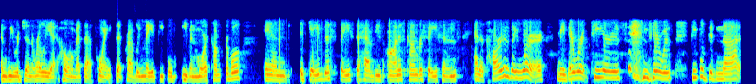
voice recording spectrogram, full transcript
And we were generally at home at that point that probably made people even more comfortable. And it gave this space to have these honest conversations. And as hard as they were, I mean, there were tears and there was people did not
